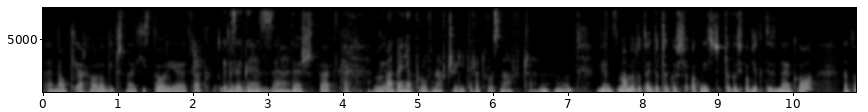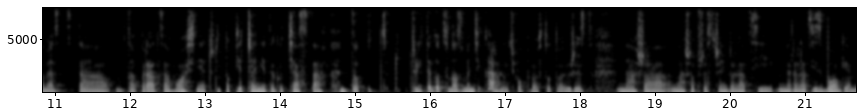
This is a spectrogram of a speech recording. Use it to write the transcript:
e, nauki archeologiczne, historię, tak? Tutaj Egzegezę. Też, tak? Tak, badania porównawcze, literaturoznawcze. Mhm. Więc mamy tutaj do czegoś się odnieść, czegoś obiektywnego, natomiast ta, ta praca właśnie, czyli to pieczenie tego ciasta, to, czyli tego, co nas będzie karmić po prostu, to już jest nasza, nasza przestrzeń relacji, relacji z Bogiem.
